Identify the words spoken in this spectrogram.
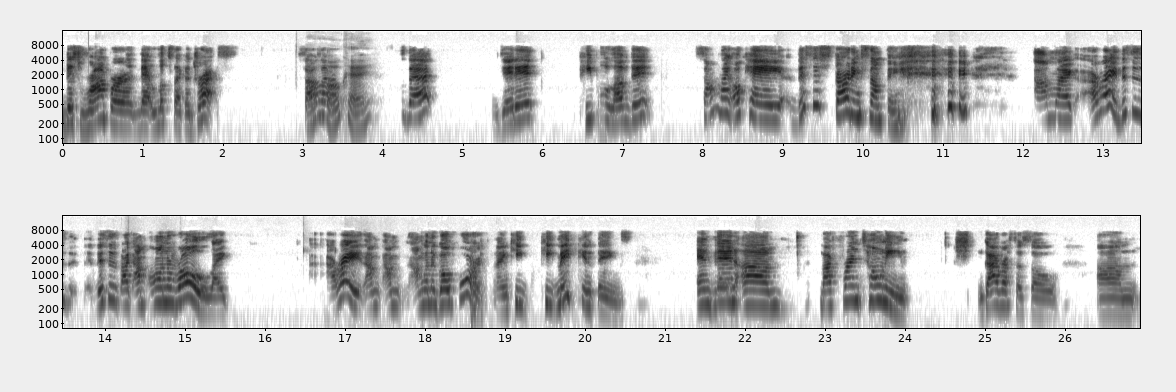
this romper that looks like a dress. So oh, like, okay. That did it. People loved it. So I'm like, okay, this is starting something. I'm like, all right, this is this is like I'm on a roll. Like, all right, I'm I'm I'm gonna go forth and keep keep making things. And then um my friend Tony, God rest her soul, um,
